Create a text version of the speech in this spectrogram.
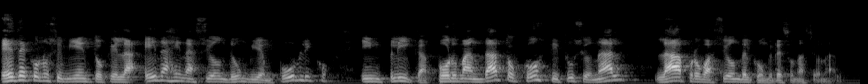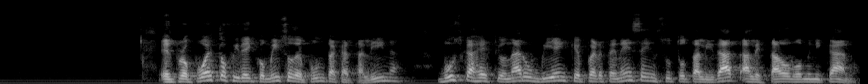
Es de conocimiento que la enajenación de un bien público implica, por mandato constitucional, la aprobación del Congreso Nacional. El propuesto fideicomiso de Punta Catalina busca gestionar un bien que pertenece en su totalidad al Estado Dominicano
